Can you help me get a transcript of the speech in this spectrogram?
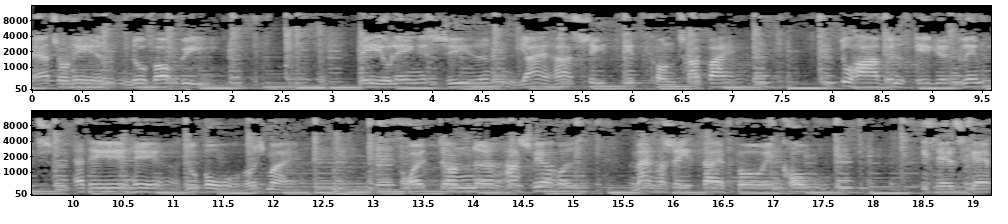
Er turnéen nu forbi? Det er jo længe siden, jeg har set dit kontrabej. Du har vel ikke glemt, at det er her, du bor hos mig. Rygterne har svirret, man har set dig på en krog. I selskab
